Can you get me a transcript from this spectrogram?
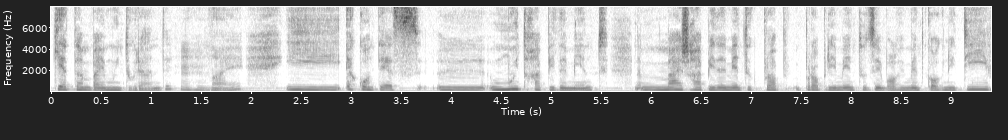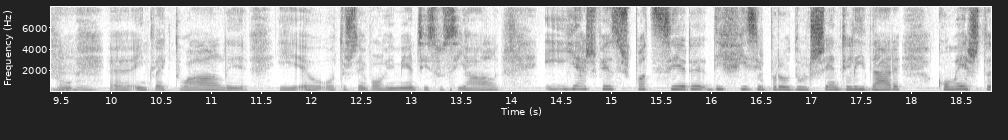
que é também muito grande, uhum. não é? E acontece uh, muito rapidamente, mais rapidamente do que prop propriamente o desenvolvimento cognitivo, uhum. uh, intelectual e, e uh, outros desenvolvimentos e social. E, e, às vezes pode ser difícil para o adolescente lidar com esta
